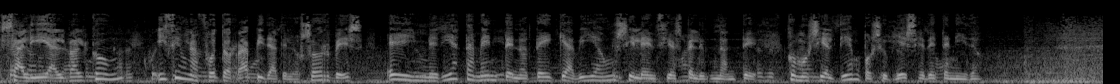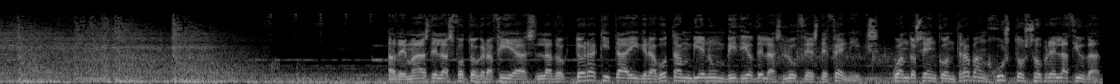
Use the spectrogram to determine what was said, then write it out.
Salí al balcón, hice una foto rápida de los orbes e inmediatamente noté que había un silencio espeluznante, como si el tiempo se hubiese detenido. Además de las fotografías, la doctora Kitai grabó también un vídeo de las luces de Fénix, cuando se encontraban justo sobre la ciudad.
